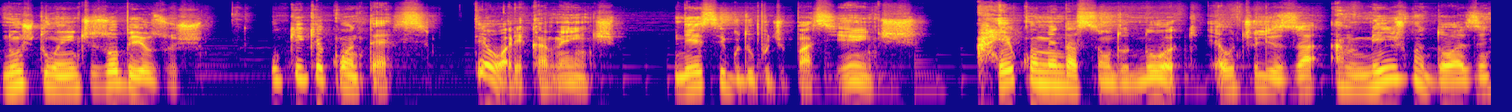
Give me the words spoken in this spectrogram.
nos doentes obesos. O que, que acontece? Teoricamente, nesse grupo de pacientes, a recomendação do NOAC é utilizar a mesma dose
